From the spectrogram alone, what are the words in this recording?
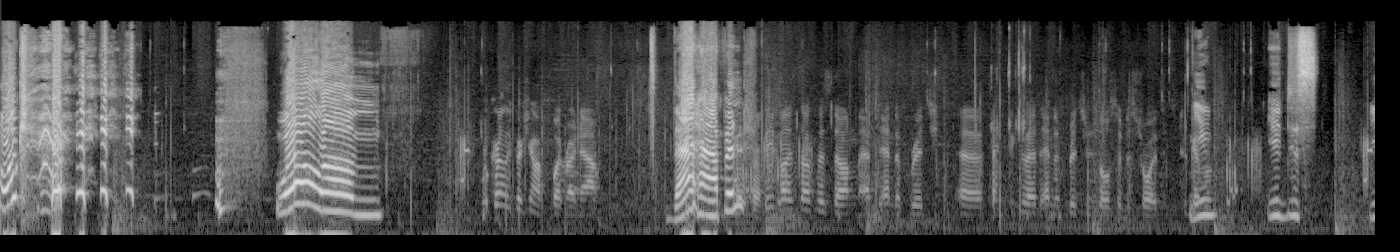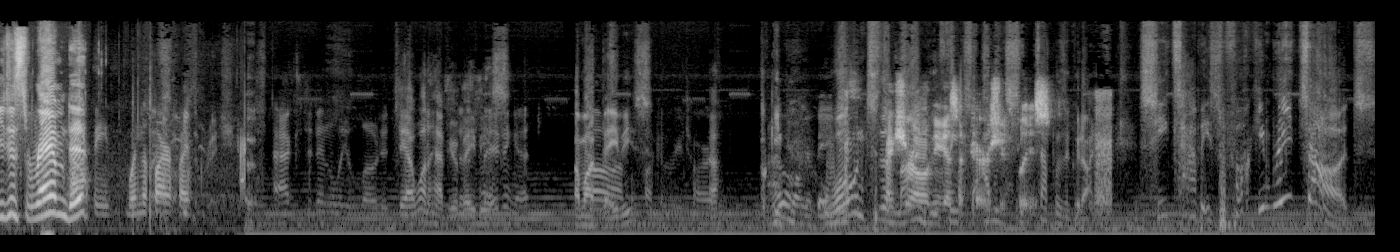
okay! well, um, We're currently pushing on foot right now. that happened. Main stuff is done at the end of bridge. Uh, technical at the end of bridge is also destroyed. You, you just, you just rammed it. Win the firefight. Accidentally. Yeah, I want to have your babies. Are my babies? Yeah. Okay. One to the Make sure all of you guys thinks have parachutes, please. C-tab was a good idea. C-tab is fucking retards.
